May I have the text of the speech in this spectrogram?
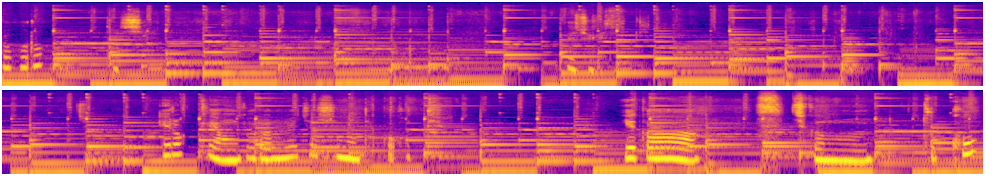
이쪽으로 다시 빼주겠습니다. 자, 이렇게 연결을 해주시면 될 것 같아요. 얘가 지금 두 코?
